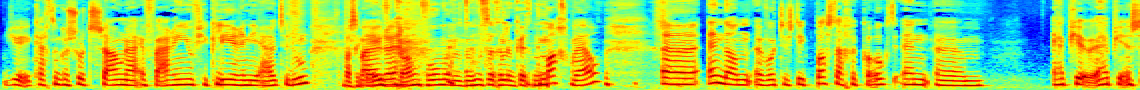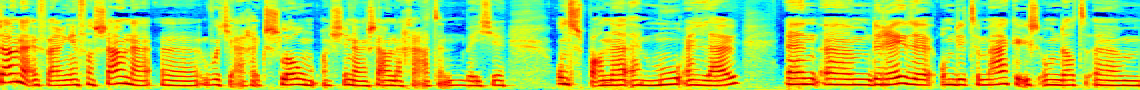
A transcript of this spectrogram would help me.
je krijgt ook een soort sauna-ervaring. Je hoeft je kleren niet uit te doen. Was ik Maar, even eh, bang voor, maar dat hoeft er gelukkig niet. mag wel. Eh, en dan eh, wordt dus die pasta gekookt en... ehm, heb je, heb je een sauna-ervaring. En van sauna eh, word je eigenlijk sloom als je naar een sauna gaat. En een beetje ontspannen en moe en lui. En ehm, de reden om dit te maken is omdat... ehm,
